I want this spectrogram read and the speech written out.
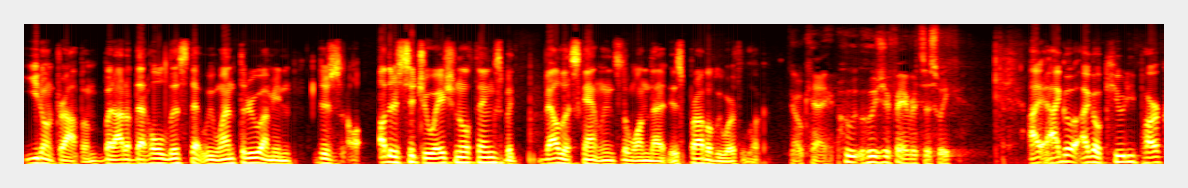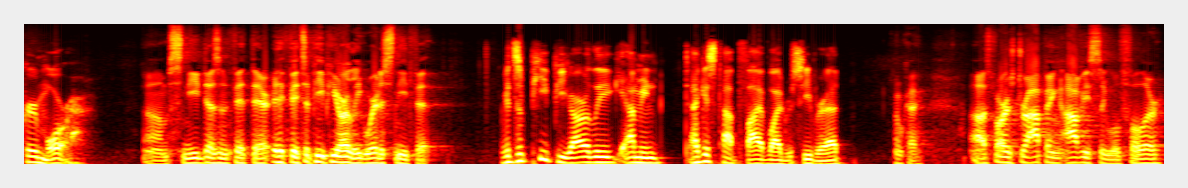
you don't drop him. But out of that whole list that we went through, I mean, there's other situational things, but Valdes-Scantling's the one that is probably worth a look. Okay, Who, who's your favorites this week? I, I go I go Coutee Parker more. Um, Snead doesn't fit there. If it's a PPR league, where does Snead fit? If it's a PPR league, I mean, I guess top five wide receiver Ed. Okay. Uh, as far as dropping, obviously Will Fuller.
